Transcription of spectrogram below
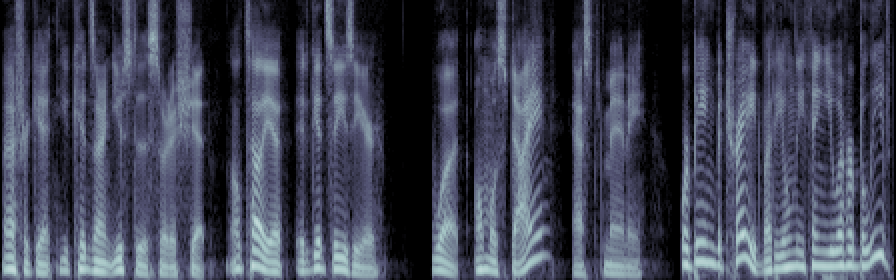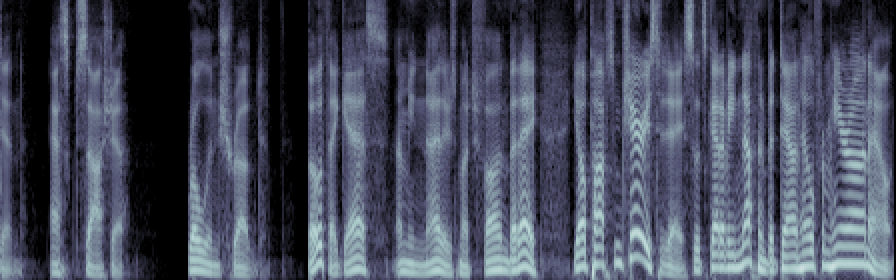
I forget, you kids aren't used to this sort of shit. I'll tell you, it gets easier. What, almost dying? asked Manny. Or being betrayed by the only thing you ever believed in? asked Sasha. Roland shrugged. Both, I guess. I mean, neither's much fun, but hey, y'all popped some cherries today, so it's gotta be nothing but downhill from here on out.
